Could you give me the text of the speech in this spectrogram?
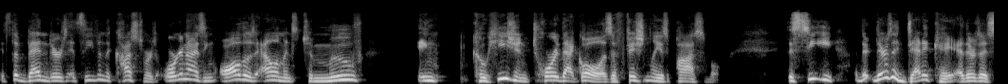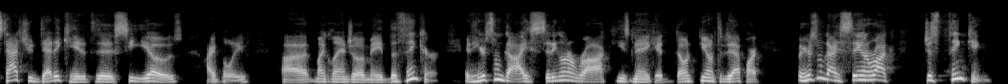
it's the vendors, it's even the customers, organizing all those elements to move in cohesion toward that goal as efficiently as possible. The CE, there's a dedicate, there's a statue dedicated to CEOs, I believe. Uh, Michelangelo made the thinker, and here's some guy sitting on a rock. He's naked. Don't you don't have to do that part. But here's some guy sitting on a rock, just thinking,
